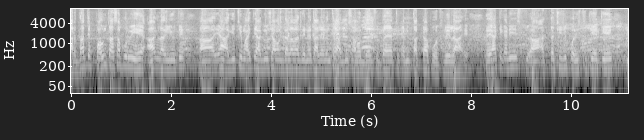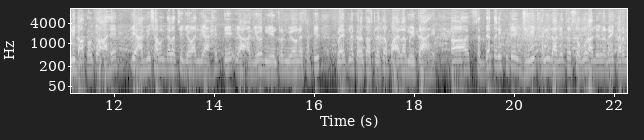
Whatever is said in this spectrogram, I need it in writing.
अर्धा ते पाऊन तासापूर्वी हे आग लागली होती. या आगीची माहिती अग्निशामक दलाला देण्यात आल्यानंतर अग्निशामक दल सुद्धा या ठिकाणी तत्काळ पोहोचलेलं आहे. तर या ठिकाणी आत्ताची जी परिस्थिती आहे ती मी दाखवतो आहे की अग्निशामक दलाचे जवान जे आहेत ते या आगीवर नियंत्रण मिळवण्यासाठी प्रयत्न करत असल्याचं पाहायला मिळतं आहे. सध्या तरी कुठे जीवितहानी झाल्याचं समोर आलेलं नाही कारण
